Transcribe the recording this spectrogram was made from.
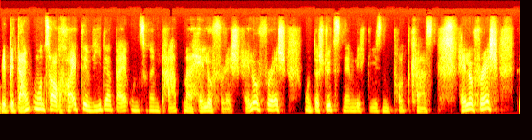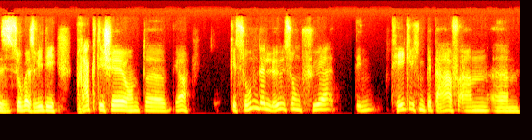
Wir bedanken uns auch heute wieder bei unserem Partner HelloFresh. HelloFresh unterstützt nämlich diesen Podcast. HelloFresh, das ist sowas wie die praktische und äh, ja, gesunde Lösung für den täglichen Bedarf an ähm,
